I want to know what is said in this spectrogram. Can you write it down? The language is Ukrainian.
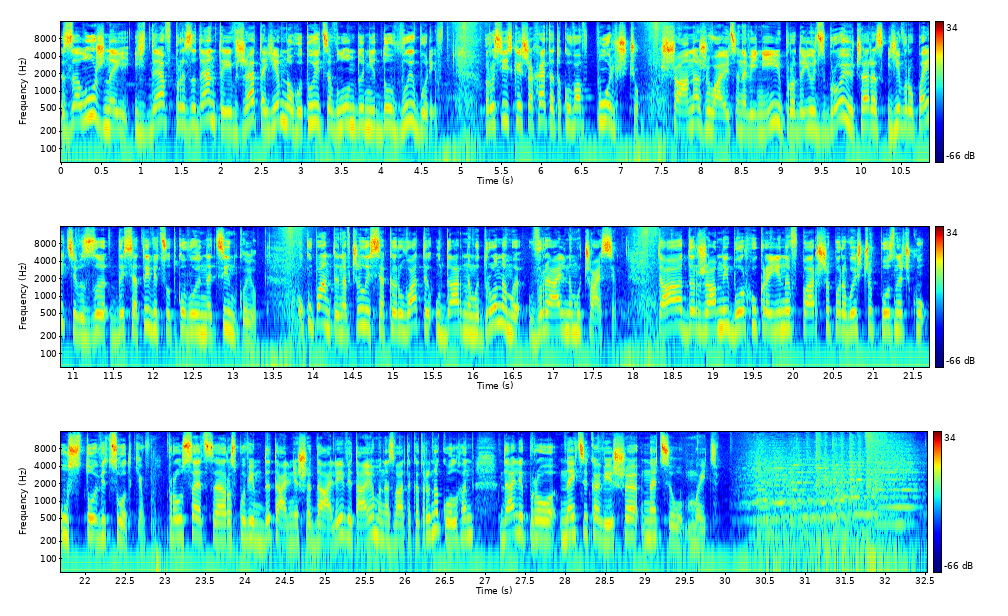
Залужний йде в президенти і вже таємно готується в Лондоні до виборів. Російський шахет атакував Польщу. США наживаються на війні і продають зброю через європейців з 10-відсотковою націнкою. Окупанти навчилися керувати ударними дронами в реальному часі. Та державний борг України вперше перевищив позначку у 100%. Про усе це розповім детальніше далі. Вітаю, мене звати Катерина Колган. Далі про найцікавіше на цю мить.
